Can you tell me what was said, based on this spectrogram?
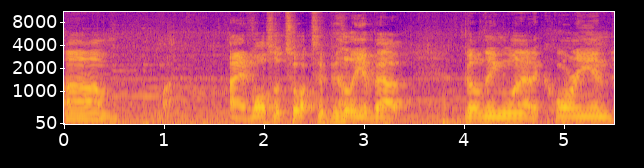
um, I have also talked to Billy about building one at Aquarian,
